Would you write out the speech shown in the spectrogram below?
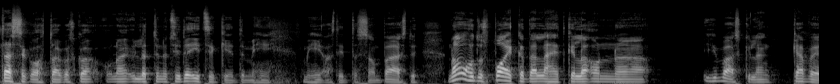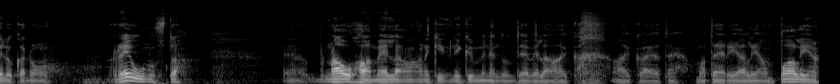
tässä kohtaa, koska olen yllättynyt siitä itsekin, että mihin, mihin asti tässä on päästy. Nauhoituspaikka tällä hetkellä on äh, Jyväskylän kävelykadun reunusta. Nauhaa meillä on ainakin yli 10 tuntia vielä aikaa, aikaa joten materiaalia on paljon.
